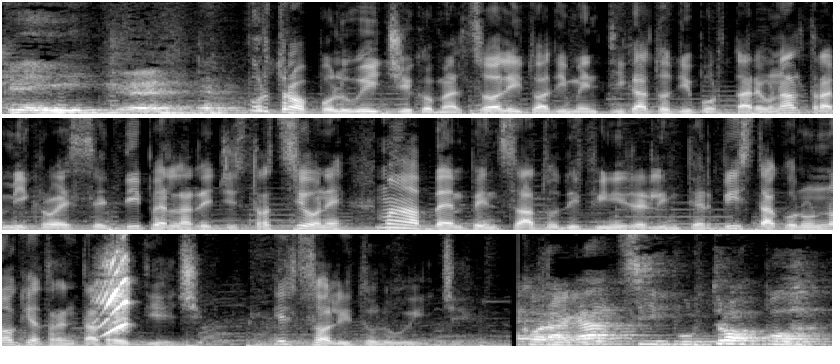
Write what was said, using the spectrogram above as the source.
Ok? Purtroppo Luigi, come al solito, ha dimenticato di portare un'altra micro SD per la registrazione, ma ha ben pensato di finire l'intervista con un Nokia 3310. Il solito Luigi. Ecco ragazzi, purtroppo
